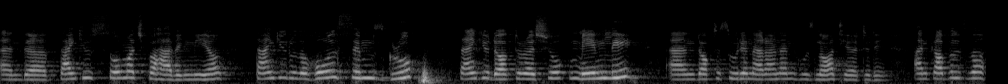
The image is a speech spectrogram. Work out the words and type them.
And uh, thank you so much for having me here. Thank you to the whole SIMS group. Thank you, Dr. Ashok, mainly, and Dr. Surya Narayanan, who's not here today. And sir,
